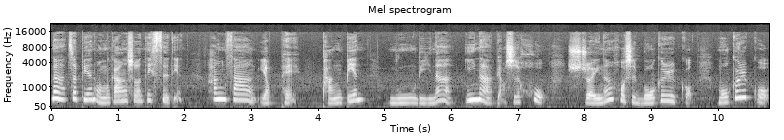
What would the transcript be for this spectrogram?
那这边我们刚刚说第四点，항상옆에旁边물이나이나表示或水呢，或是먹을것먹을것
